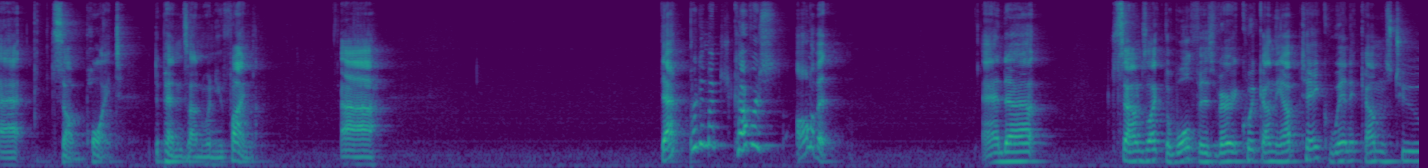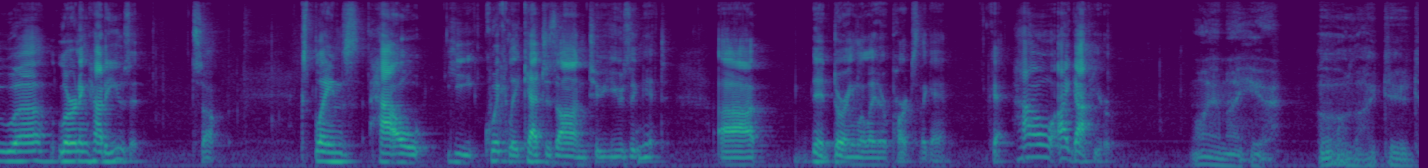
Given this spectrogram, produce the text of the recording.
at some point. Depends on when you find them. Uh, that pretty much covers all of it. And uh, sounds like the wolf is very quick on the uptake when it comes to uh, learning how to use it. So, explains how he quickly catches on to using it uh, during the later parts of the game. Okay, how I got here. Why am I here? All I did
